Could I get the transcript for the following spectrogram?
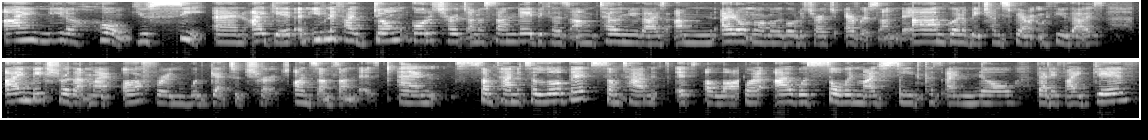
I need a home. You see, and I give. And even if I don't go to church on a Sunday, because I'm telling you guys, I'm I don't normally go to church every Sunday. I'm going to be transparent with you guys. I make sure that my offering would get to church on some Sundays. And sometimes it's a little bit, sometimes it's a lot. But I was sowing my seed because I know that if I give,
